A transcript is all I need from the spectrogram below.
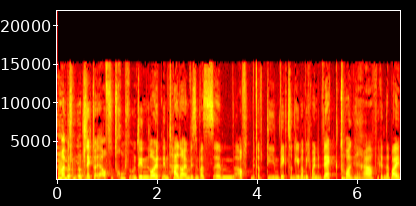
Um ein bisschen intellektuell aufzutrumpfen und den Leuten im Tal noch ein bisschen was ähm, auf, mit auf den Weg zu geben, habe ich meine Vektorgrafiken dabei.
